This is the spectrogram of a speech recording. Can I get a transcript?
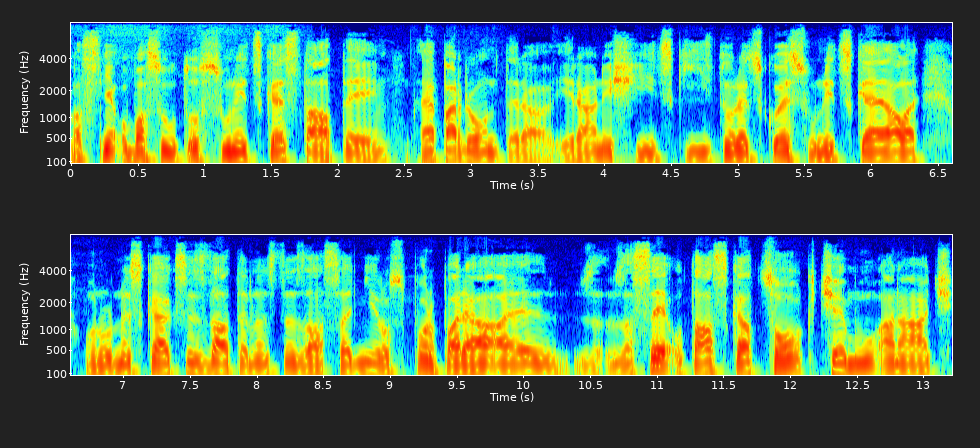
Vlastně oba jsou to sunnické státy, eh, pardon, teda Irán je šítský, Turecko je sunnické, ale ono dneska, jak se zdá, tenhle ten zásadní rozpor padá a je, zase je otázka, co, k čemu a náč.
